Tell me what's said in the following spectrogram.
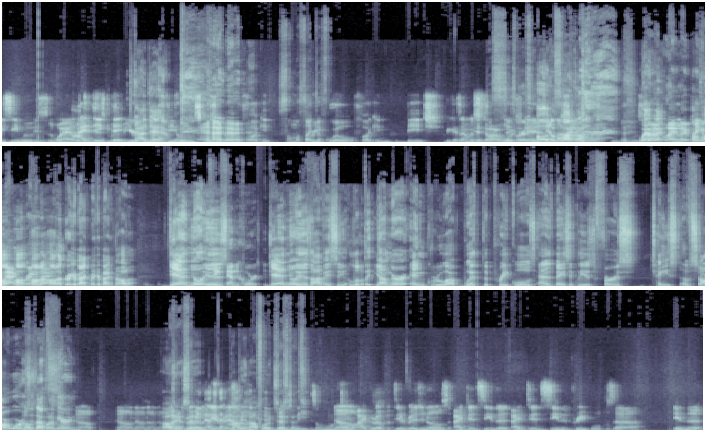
DC movies is the way I look I at think this that movie. you're in your feelings because you're a little fucking It's almost like the prequel fucking bitch. because I'm a Star Wars fan. Hold the fuck on. Wait, wait, Wait, wait, wait, bring it hold, back, hold, bring hold it on, hold on, bring it back, bring it back. Hold on. Daniel is the court. Daniel is obviously a little bit younger and grew up with the prequels as basically his first taste of Star Wars. Oh, is that what I'm hearing? No, no, no, no, no. I was I gonna grew say, up that's with the the That'd be an originals. awful existence. that he doesn't want No. I grew up with the originals. I did see the I did see the prequels uh, in the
